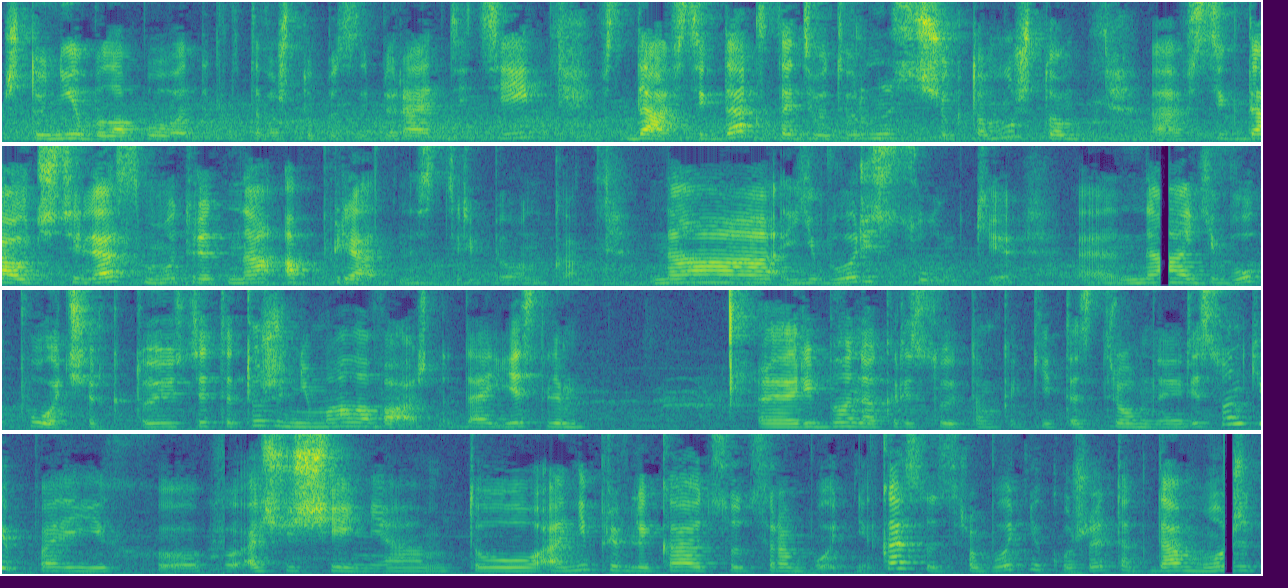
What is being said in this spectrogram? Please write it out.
что не было повода для того, чтобы забирать детей. Да, всегда, кстати, вот вернусь еще к тому, что э, всегда учителя смотрят на опрятность ребенка, на его рисунки, э, на его почерк. То есть это тоже немаловажно, да, если ребенок рисует там какие-то стрёмные рисунки по их э, ощущениям, то они привлекают соцработника. Соцработник уже тогда может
